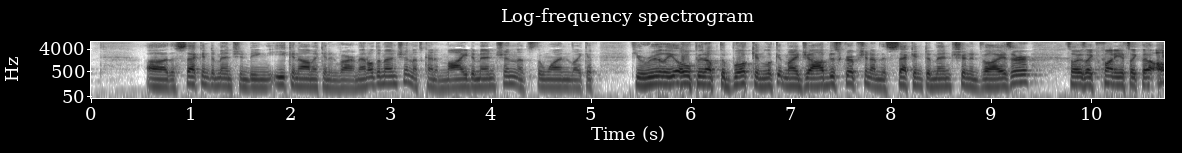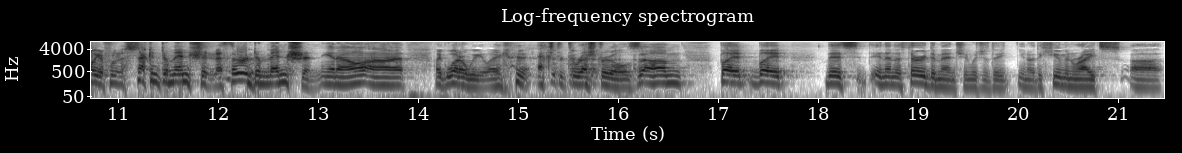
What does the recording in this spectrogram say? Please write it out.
Uh, the second dimension being the economic and environmental dimension. That's kind of my dimension. That's the one, like, if, if you really open up the book and look at my job description, I'm the second dimension advisor. It's always like funny. It's like the, oh, you're from the second dimension, the third dimension, you know? Uh, like, what are we? Like extraterrestrials. Um, but, but this, and then the third dimension, which is the, you know, the human rights, uh,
